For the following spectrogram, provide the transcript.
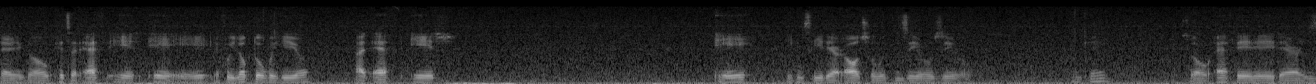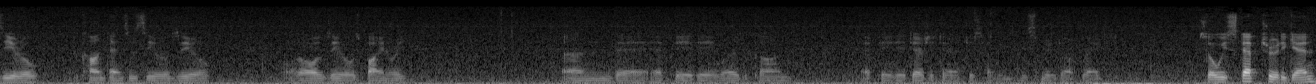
there you go, it's at F8AA. If we looked over here at F8A, you can see there also with 00. 0 Okay. So f8a there is 0, the contents is 0, 0, or all zeros binary. And uh, F88, where is it gone? f8a there's it there, just having it smoothed off red. So we step through it again,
